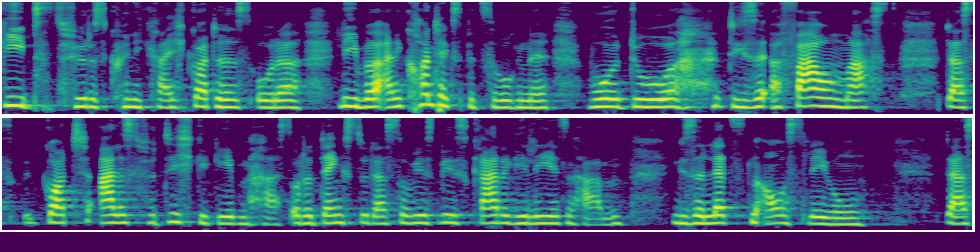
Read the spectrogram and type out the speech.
gibst für das Königreich Gottes oder lieber eine kontextbezogene, wo du diese Erfahrung machst, dass Gott alles für dich gegeben hat? Oder denkst du das, so wie wir es gerade gelesen haben, in dieser letzten Auslegung? Dass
